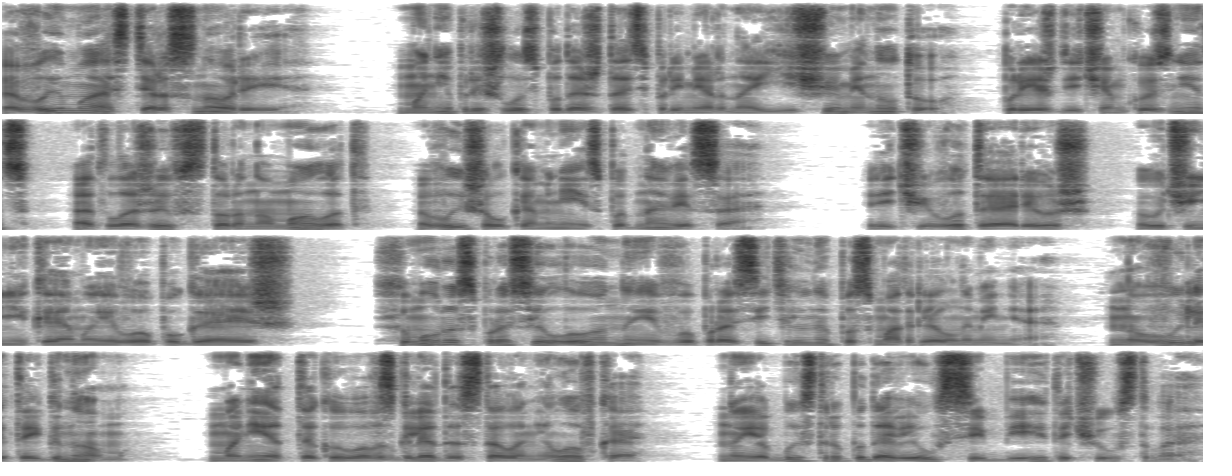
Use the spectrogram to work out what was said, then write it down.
«Вы мастер Снори!» Мне пришлось подождать примерно еще минуту, прежде чем кузнец, отложив в сторону молот, вышел ко мне из-под навеса. «И чего ты орешь? Ученика моего пугаешь?» Хмуро спросил он и вопросительно посмотрел на меня. «Ну, вылитый гном!» Мне от такого взгляда стало неловко, но я быстро подавил в себе это чувство.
